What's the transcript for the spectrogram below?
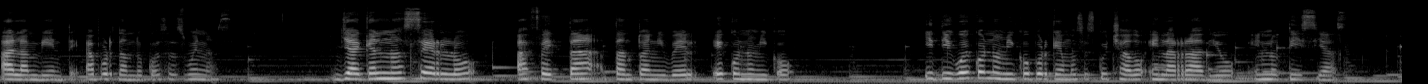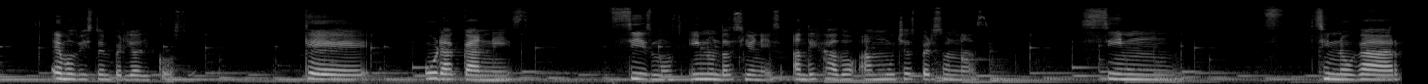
al ambiente, aportando cosas buenas, ya que al no hacerlo afecta tanto a nivel económico y digo económico porque hemos escuchado en la radio, en noticias, hemos visto en periódicos que huracanes, sismos, inundaciones han dejado a muchas personas sin, sin hogar,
